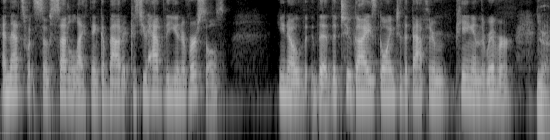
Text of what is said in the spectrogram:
and that's what's so subtle, I think, about it. Because you have the universals, you know, the, the two guys going to the bathroom, peeing in the river, Yeah.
